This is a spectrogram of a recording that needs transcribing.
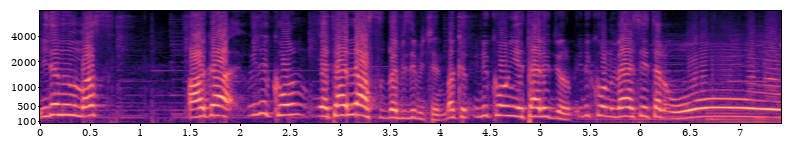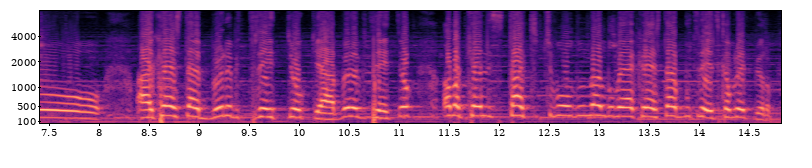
İnanılmaz. Aga Unicorn yeterli aslında bizim için. Bakın Unicorn yeterli diyorum. Unicorn verse yeterli. Oo! Arkadaşlar böyle bir trade yok ya. Böyle bir trade yok. Ama kendisi takipçim olduğundan dolayı arkadaşlar bu trade'i kabul etmiyorum.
